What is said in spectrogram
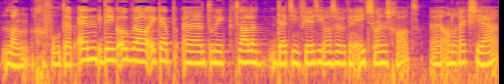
lang gevoeld hebt. En ik denk ook wel, ik heb eh, toen ik 12, 13, 14 was, heb ik een eetstoornis gehad, eh, anorexia.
